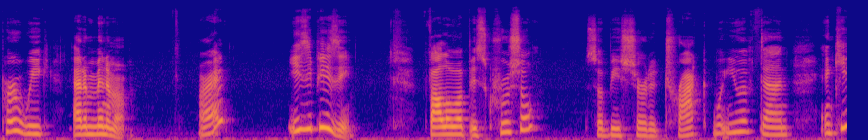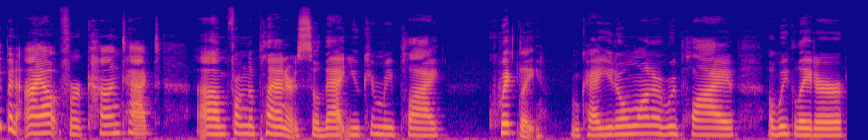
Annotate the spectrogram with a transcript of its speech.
per week at a minimum. All right? Easy peasy. Follow up is crucial, so be sure to track what you have done and keep an eye out for contact um, from the planners so that you can reply quickly. Okay, you don't want to reply a week later,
